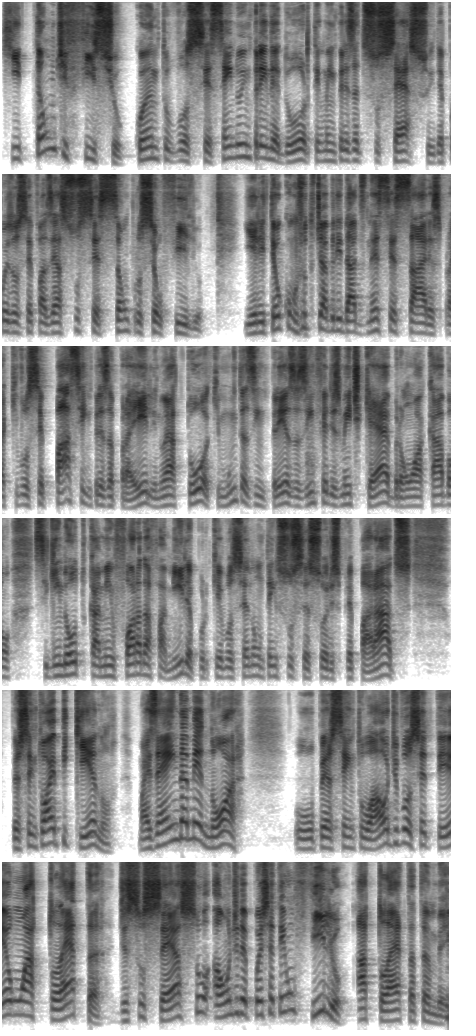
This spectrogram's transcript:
que tão difícil quanto você, sendo um empreendedor, tem uma empresa de sucesso e depois você fazer a sucessão para o seu filho e ele ter o conjunto de habilidades necessárias para que você passe a empresa para ele, não é à toa que muitas empresas, infelizmente, quebram ou acabam seguindo outro caminho fora da família porque você não tem sucessores preparados. O percentual é pequeno, mas é ainda menor o percentual de você ter um atleta de sucesso, onde depois você tem um filho atleta também.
